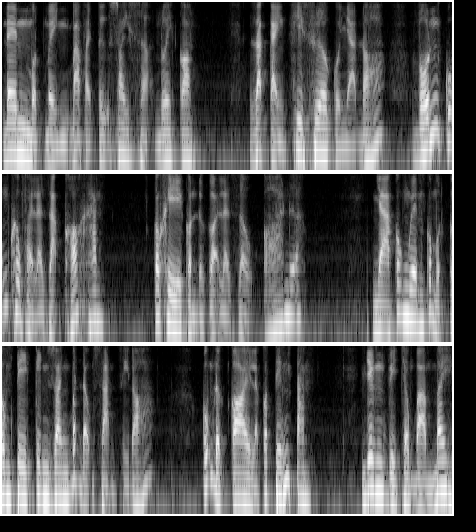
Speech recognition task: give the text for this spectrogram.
nên một mình bà phải tự xoay sở nuôi con. Gia cảnh khi xưa của nhà đó vốn cũng không phải là dạng khó khăn, có khi còn được gọi là giàu có nữa. Nhà có nguyên có một công ty kinh doanh bất động sản gì đó, cũng được coi là có tiếng tăm. Nhưng vì chồng bà Mây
